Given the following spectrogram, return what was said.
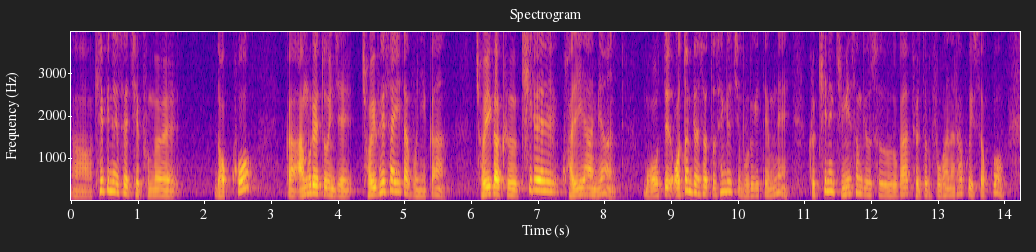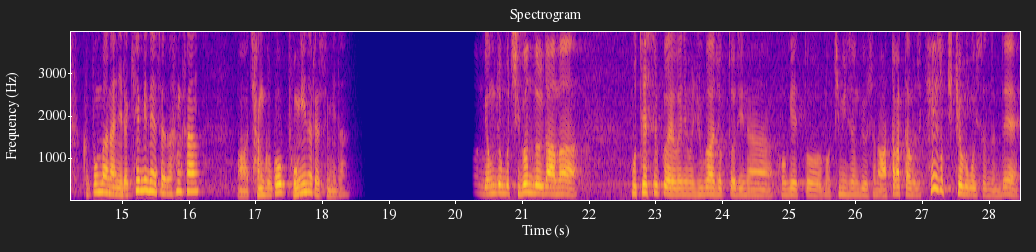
어, 캐비넷에 제품을 넣고 그러니까 아무래도 이제 저희 회사이다 보니까 저희가 그 키를 관리하면 뭐 어떤 변수가 또 생길지 모르기 때문에 그 키는 김인성 교수가 별도로 보관을 하고 있었고 그뿐만 아니라 캐비넷에는 항상 어, 잠그고 봉인을 했습니다. 명정부 직원들도 아마 못했을 거예요. 왜냐면 유가족들이나 거기에 또 뭐 김인성 교수나 왔다 갔다 하면서 계속 지켜보고 있었는데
